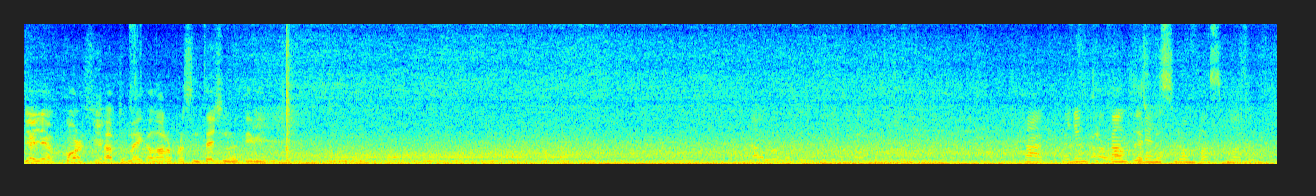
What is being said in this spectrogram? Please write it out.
yeah, yeah, of course. You have to make a lot of presentation on the TV. Так, пойдемте конференц-рум посмотрим.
